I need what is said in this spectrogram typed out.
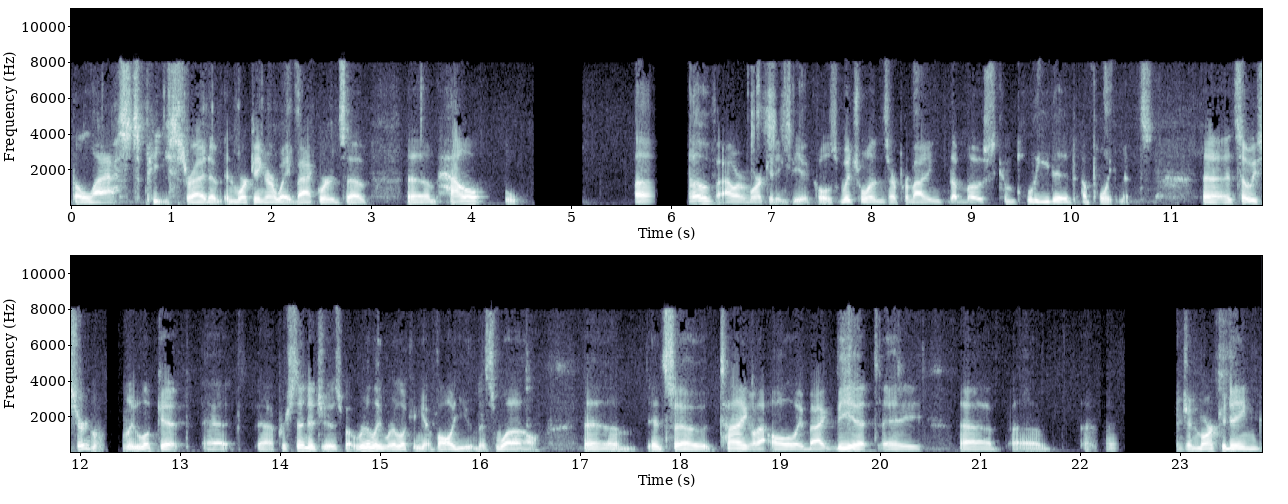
the last piece, right, and working our way backwards of um, how of our marketing vehicles, which ones are providing the most completed appointments. Uh, and so we certainly look at, at uh, percentages, but really we're looking at volume as well. Um, and so tying that all the way back, be it a uh, uh, marketing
